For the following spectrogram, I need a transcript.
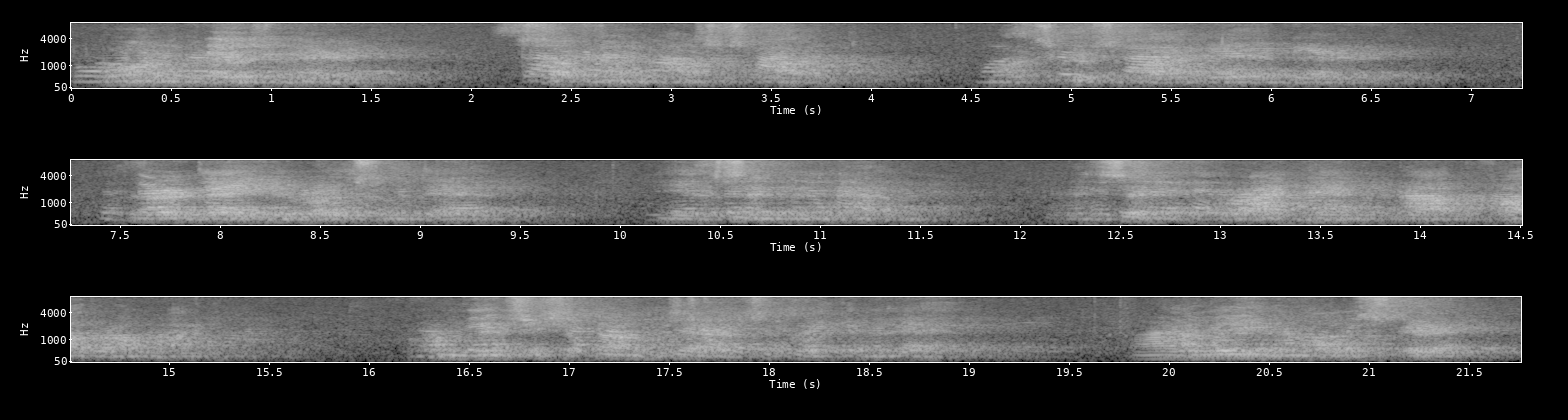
born of the Virgin Mary, suffered under Pontius Pilate, was crucified, dead, and buried. The third day he rose from the dead. He ascended into heaven and sitteth at the right hand of God the Father Almighty. From thence he shall come to judge the quick and the dead. I believe in the Holy Spirit,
